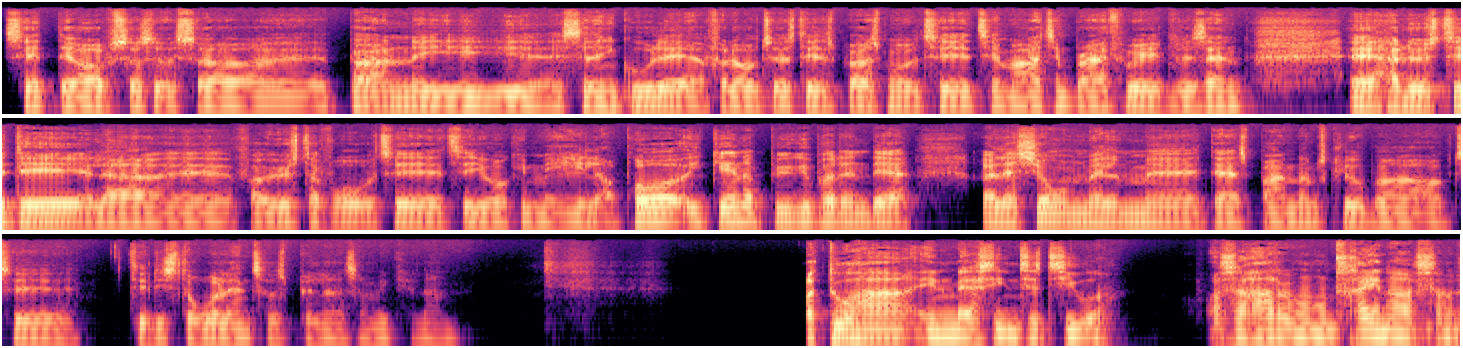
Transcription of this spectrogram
sætte det op, så, så, så øh, børnene i, i øh, sidder i en guld og får lov til at stille spørgsmål til, til Martin Brathwaite, hvis han øh, har lyst til det, eller øh, fra Østerbro til, til Joachim Mæle, og prøve igen at bygge på den der relation mellem øh, deres barndomsklubber op til, til de store landsholdsspillere, som vi kalder dem. Og du har en masse initiativer, og så har du nogle trænere, som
